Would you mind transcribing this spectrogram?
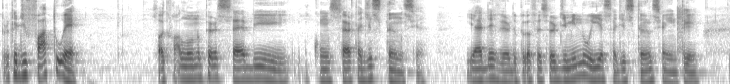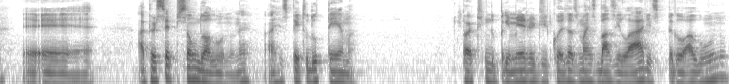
porque de fato é. Só que o aluno percebe com certa distância e é dever do professor diminuir essa distância entre é, é, a percepção do aluno né, a respeito do tema. Partindo primeiro de coisas mais basilares para o aluno,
